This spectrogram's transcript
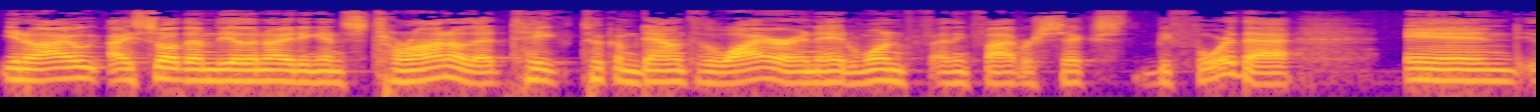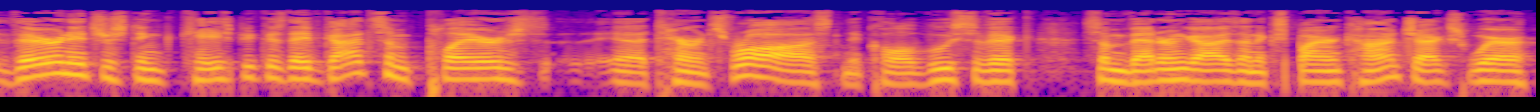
you know, I I saw them the other night against Toronto that take took them down to the wire, and they had won I think five or six before that. And they're an interesting case because they've got some players uh, Terrence Ross, Nikola Vucevic, some veteran guys on expiring contracts where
